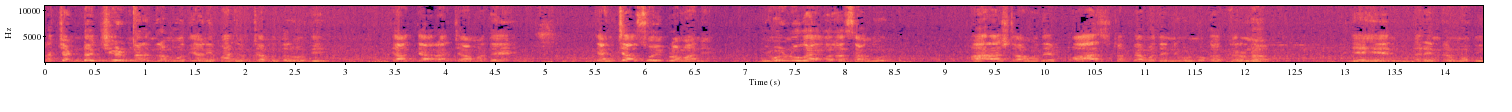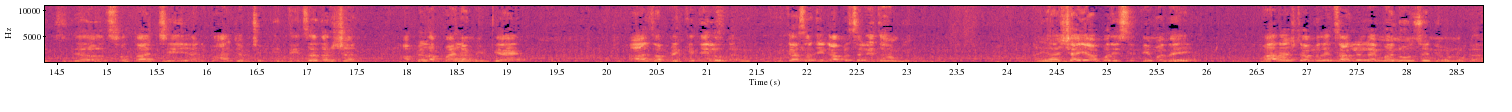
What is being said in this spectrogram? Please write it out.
प्रचंड चीड नरेंद्र मोदी आणि भाजपच्या बद्दल होती त्या त्या राज्यामध्ये त्यांच्या सोयीप्रमाणे निवडणूक आयोगाला सांगून महाराष्ट्रामध्ये पाच टप्प्यामध्ये निवडणुका करणं म्हणजे हे नरेंद्र मोदीचं स्वतःची आणि भाजपची भीतीचं दर्शन आपल्याला पाहायला मिळते आहे. आज आपले किती लोक विकासाची कामं सगळी थांबली. आणि अशा या परिस्थितीमध्ये महाराष्ट्रामध्ये चाललेलं आहे मनोहरचे निवडणुका.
